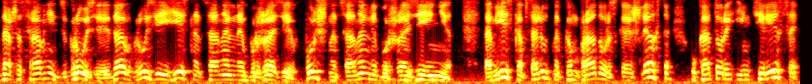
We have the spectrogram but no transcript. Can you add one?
даже сравнить с Грузией, да, в Грузии есть национальная буржуазия, в Польше национальной буржуазии нет. Там есть абсолютно компрадорская шляхта, у которой интересы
